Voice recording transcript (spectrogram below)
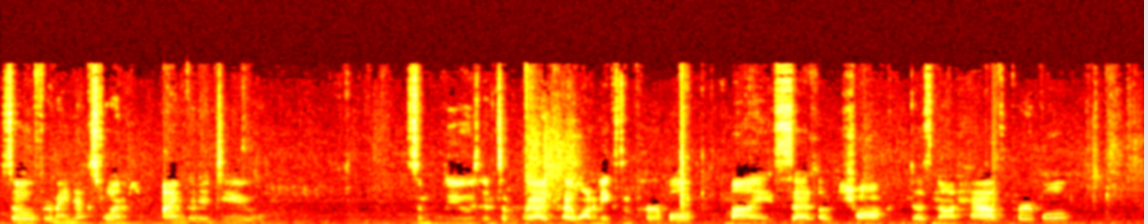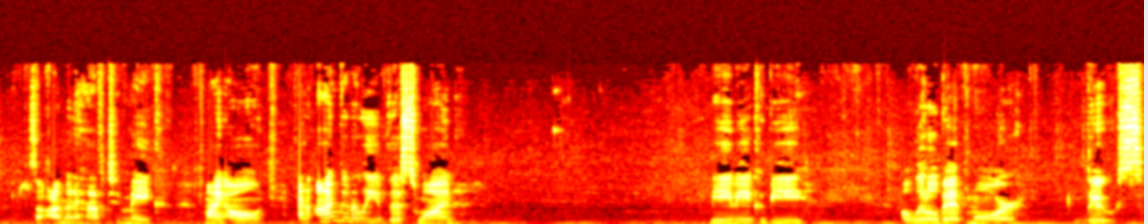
So for my next one, I'm gonna do some blues and some red because I want to make some purple. My set of chalk does not have purple, so I'm gonna have to make my own. And I'm gonna leave this one, maybe it could be a little bit more loose.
